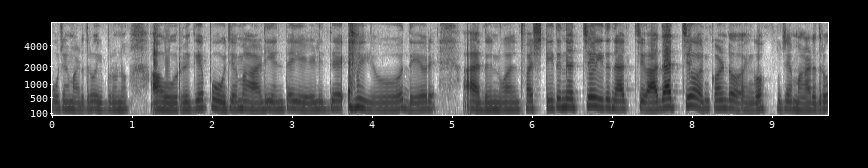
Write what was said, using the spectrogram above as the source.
ಪೂಜೆ ಮಾಡಿದ್ರು ಇಬ್ಬರು ಅವ್ರಿಗೆ ಪೂಜೆ ಮಾಡಿ ಅಂತ ಹೇಳಿದ್ದೆ. ಅಯ್ಯೋ ದೇವ್ರೆ ಅದನ್ನು ಒಂದು ಫಸ್ಟ್ ಇದನ್ನ ಹಚ್ಚು ಇದನ್ನ ಹಚ್ಚು ಅದು ಹಚ್ಚು ಅಂದ್ಕೊಂಡು ಹೆಂಗೋ ಪೂಜೆ ಮಾಡಿದ್ರು.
